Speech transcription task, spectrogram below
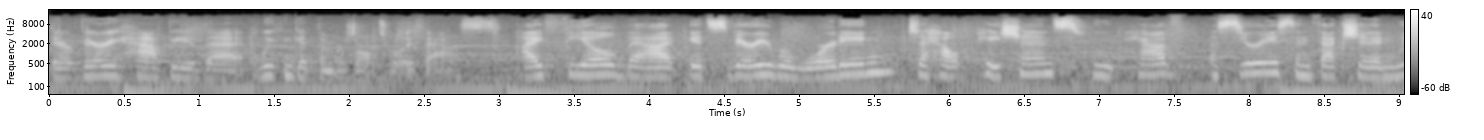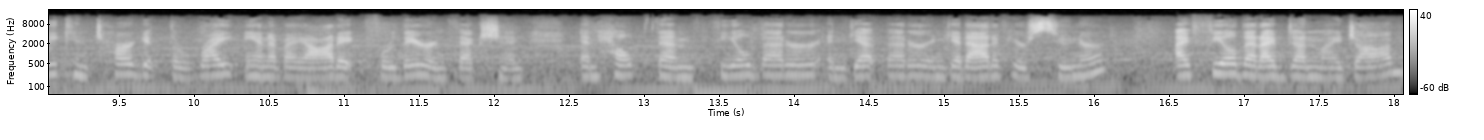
they're very happy that we can get them results really fast. I feel that it's very rewarding to help patients who have a serious infection and we can target the right antibiotic for their infection and help them feel better and get better and get out of here sooner. I feel that I've done my job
